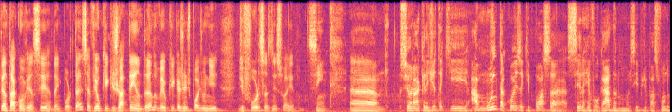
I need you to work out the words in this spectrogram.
tentar convencer da importância, ver o que, que já tem andando, ver o que, que a gente pode unir de forças nisso aí. Né? Sim. Uh, o senhor acredita que há muita coisa que possa ser revogada no município de Passo Fundo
